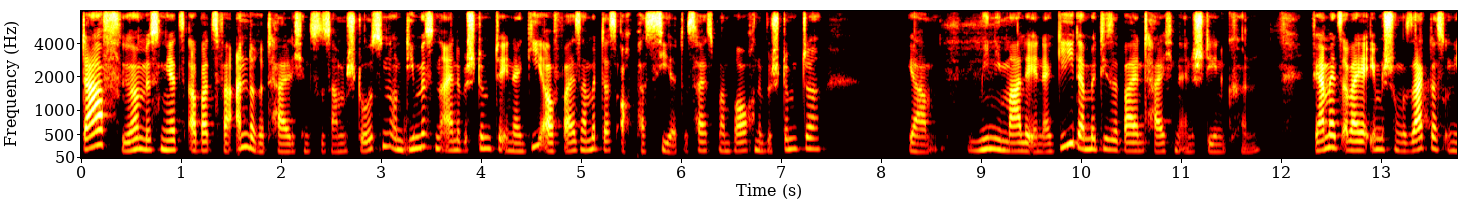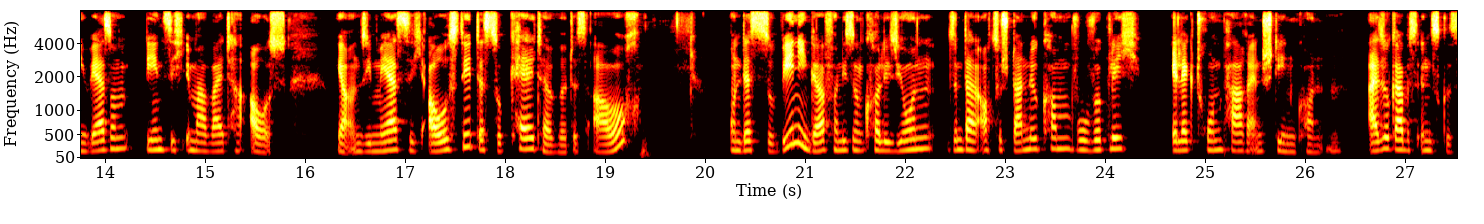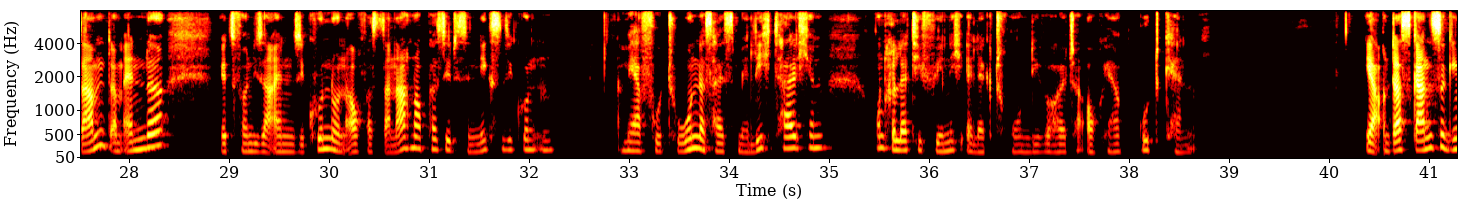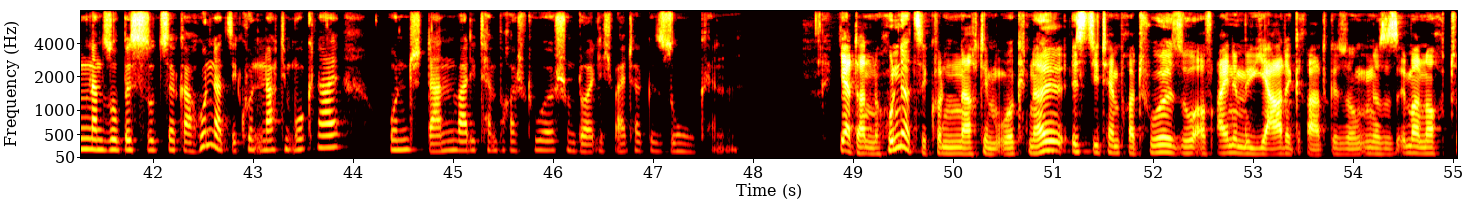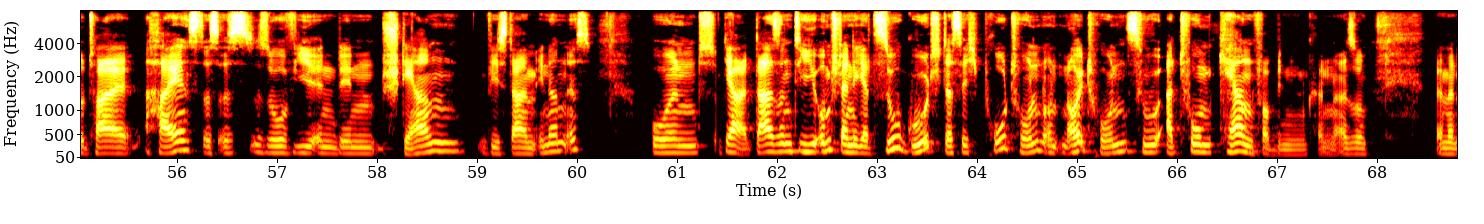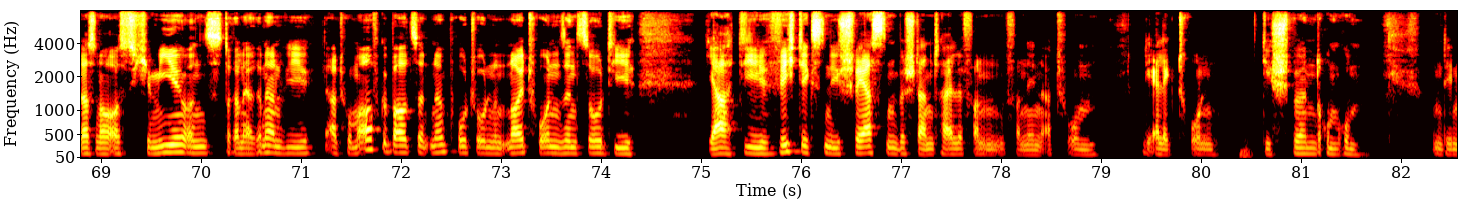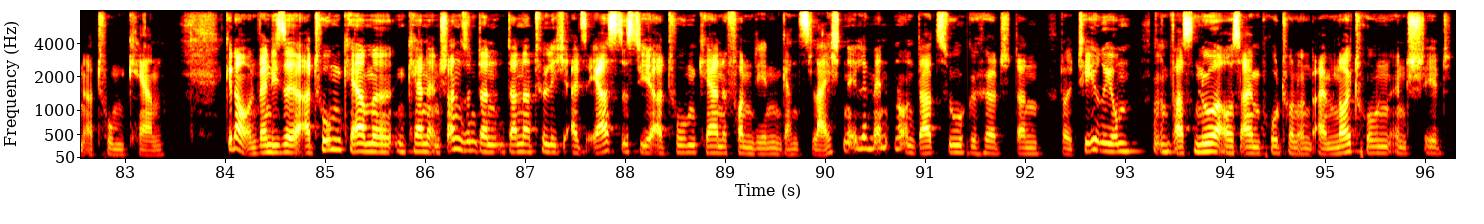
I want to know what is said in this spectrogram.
Dafür müssen jetzt aber zwei andere Teilchen zusammenstoßen und die müssen eine bestimmte Energie aufweisen, damit das auch passiert. Das heißt, man braucht eine bestimmte ja, minimale Energie, damit diese beiden Teilchen entstehen können. Wir haben jetzt aber ja eben schon gesagt, das Universum dehnt sich immer weiter aus. Ja, und je mehr es sich ausdehnt, desto kälter wird es auch. Und desto weniger von diesen Kollisionen sind dann auch zustande gekommen, wo wirklich Elektronenpaare entstehen konnten. Also gab es insgesamt am Ende, jetzt von dieser einen Sekunde und auch was danach noch passiert ist in den nächsten Sekunden, mehr Photonen, das heißt mehr Lichtteilchen und relativ wenig Elektronen, die wir heute auch ja gut kennen. Ja, und das Ganze ging dann so bis so circa 100 Sekunden nach dem Urknall und dann war die Temperatur schon deutlich weiter gesunken. Ja, dann 100 Sekunden nach dem Urknall ist die Temperatur so auf eine Milliarde Grad gesunken. Das ist immer noch total heiß. Das ist so wie in den Sternen, wie es da im Innern ist. Und ja, da sind die Umstände jetzt so gut, dass sich Protonen und Neutronen zu Atomkernen verbinden können. Also wenn wir das noch aus Chemie uns dran erinnern, wie Atome aufgebaut sind, ne? Protonen und Neutronen sind so die ja, die wichtigsten, die schwersten Bestandteile von, von den Atomen. Die Elektronen, die schwirren drumrum um den Atomkern. Genau, und wenn diese Atomkerne Kerne entstanden sind, dann, dann natürlich als erstes die Atomkerne von den ganz leichten Elementen und dazu gehört dann Deuterium, was nur aus einem Proton und einem Neutron entsteht.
